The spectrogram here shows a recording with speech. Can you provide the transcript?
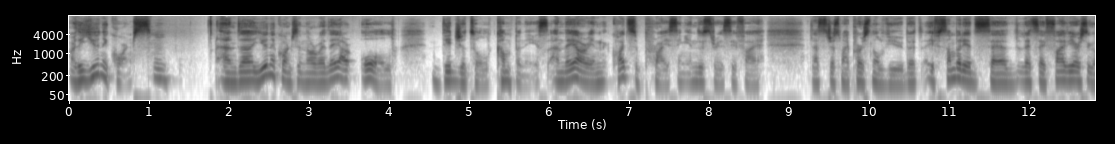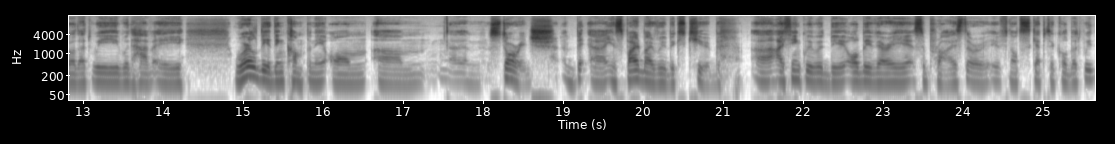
are the unicorns. Mm. And uh, unicorns in Norway, they are all digital companies, and they are in quite surprising industries. If I, that's just my personal view, but if somebody had said, let's say five years ago, that we would have a world-leading company on um, um, storage uh, inspired by Rubik's cube, uh, I think we would be all be very surprised, or if not skeptical. But we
